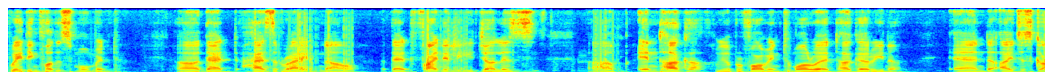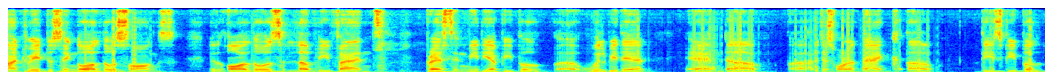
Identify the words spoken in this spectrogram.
waiting for this moment uh, that has arrived now that finally Jal is uh, in Dhaka. We are performing tomorrow at Dhaka Arena. And I just can't wait to sing all those songs with all those lovely fans, press and media people uh, will be there. And uh, I just want to thank uh, these people,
